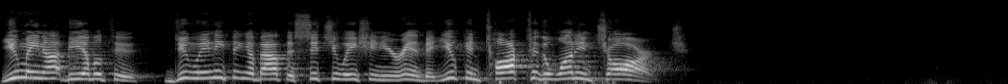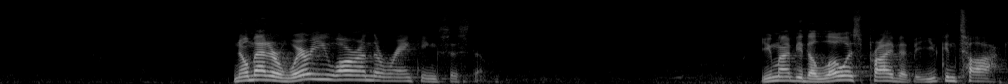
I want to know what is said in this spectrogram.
You may not be able to do anything about the situation you're in, but you can talk to the one in charge. No matter where you are on the ranking system, you might be the lowest private, but you can talk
